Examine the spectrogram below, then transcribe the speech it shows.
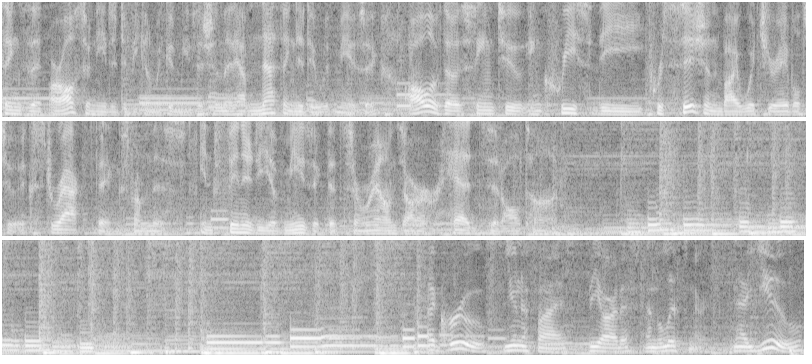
things that are also needed to become a good musician that have nothing to do with music. All of those seem to increase the precision by which you're able to extract things from this infinity of music that surrounds our heads at all time. A groove unifies the artist and the listener. Now, you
